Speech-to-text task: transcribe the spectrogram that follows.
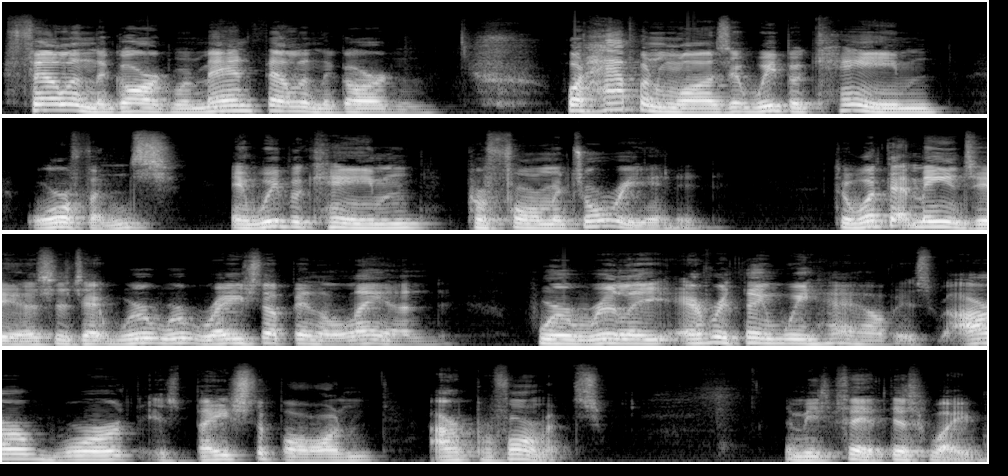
fell in the garden, when man fell in the garden, what happened was that we became orphans and we became performance oriented. So what that means is, is that we're, we're raised up in a land where really everything we have is our worth is based upon our performance. Let me say it this way.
